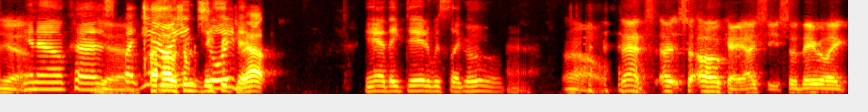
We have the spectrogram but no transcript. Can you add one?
Yeah. You know, because Yeah. but Oh, yeah, no, I some- they enjoyed freaked it. out. Yeah, they did. It was like, oh, Oh, that's uh, so. Okay, I see. So they were like,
